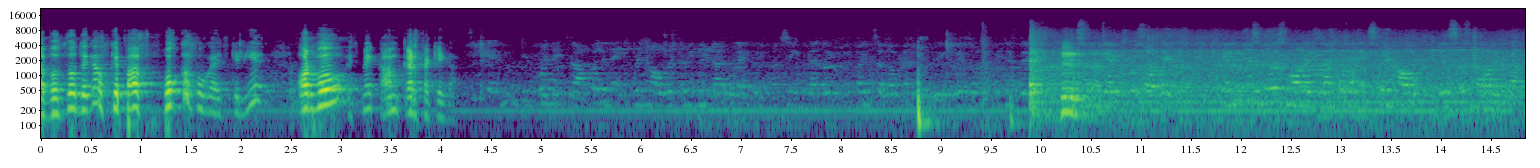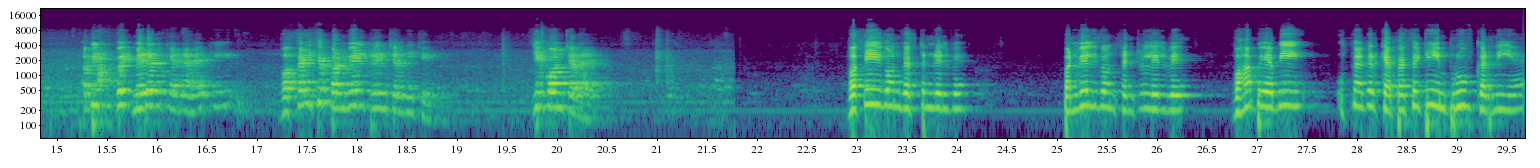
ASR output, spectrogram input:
तवज्जो देगा उसके पास फोकस होगा इसके लिए और वो इसमें काम कर सकेगा। hmm. अभी मेरे तो कहना है कि वसई से पनवेल ट्रेन चलनी चाहिए। ये कौन चलाएगा? Vasai is on Western Railway Panvel is on Central Railway वहाँ पे अभी उसमें अगर कैपेसिटी इंप्रूव करनी है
